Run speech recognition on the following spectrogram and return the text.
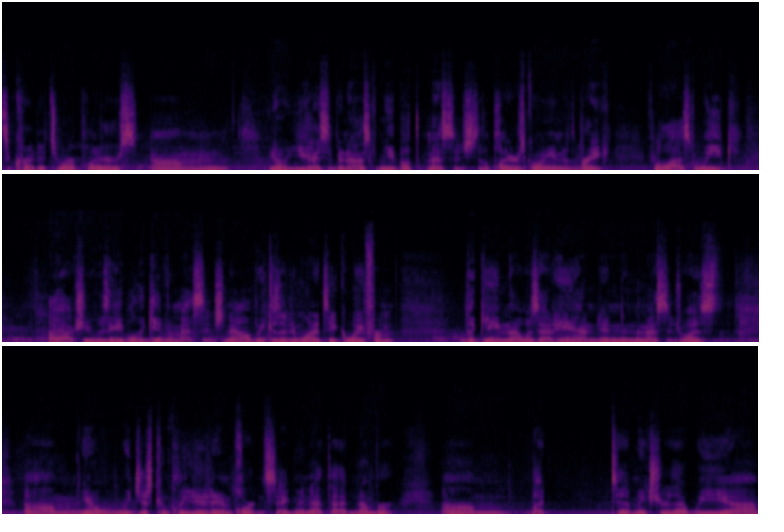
it's a credit to our players. Um, you know, you guys have been asking me about the message to the players going into the break for the last week. I actually was able to give a message now because I didn't want to take away from the game that was at hand. And, and the message was, um, you know, we just completed an important segment at that number, um, but to make sure that we uh,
